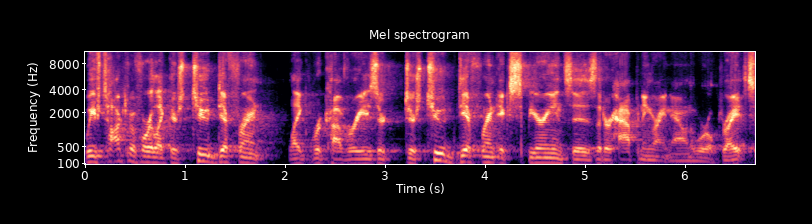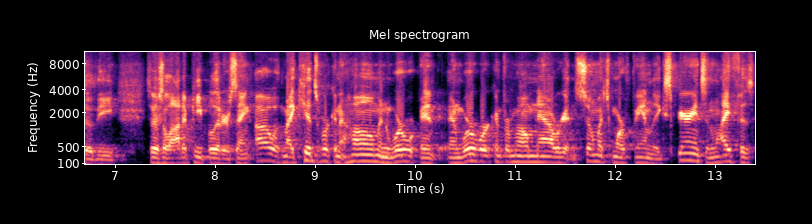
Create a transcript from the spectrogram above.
we've talked before like there's two different like recoveries. Or there's two different experiences that are happening right now in the world right? So the so there's a lot of people that are saying oh with my kids working at home and we're and, and we're working from home now we're getting so much more family experience and life is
